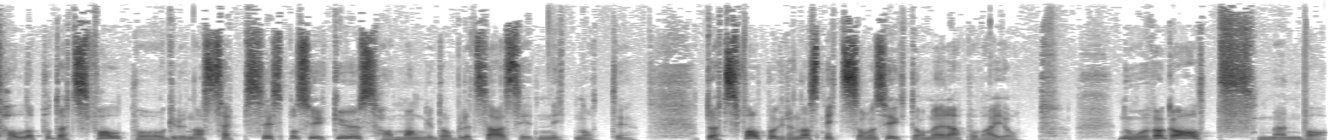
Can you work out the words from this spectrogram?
Tallet på dødsfall av sepsis på sykehus har mangedoblet seg siden 1980. Dødsfall av smittsomme sykdommer er på vei opp. Noe var galt, men hva?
